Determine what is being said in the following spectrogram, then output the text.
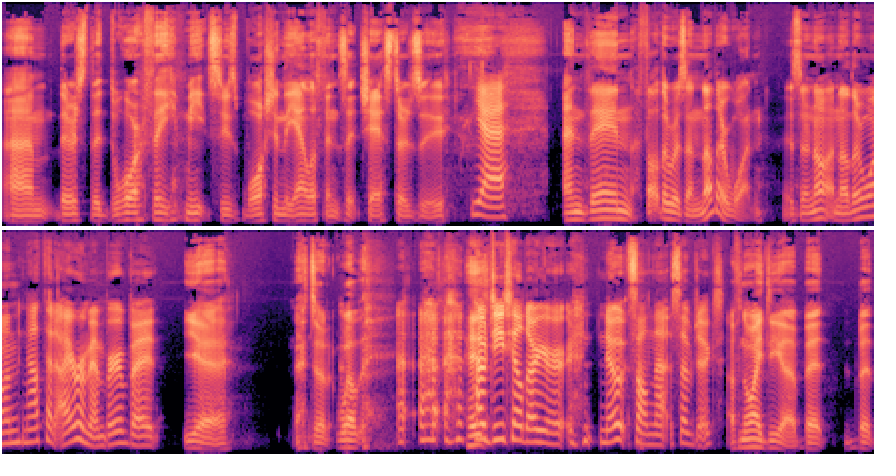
Um, there's the dwarf that he meets who's washing the elephants at Chester Zoo, yeah. and then I thought there was another one. Is there not another one? Not that I remember, but Yeah, I don't. Well, how detailed are your notes on that subject? I've no idea, but but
